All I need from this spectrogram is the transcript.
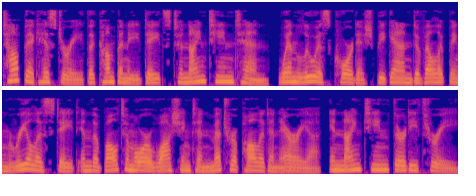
Topic history The company dates to 1910, when Louis Cordish began developing real estate in the Baltimore-Washington metropolitan area. In 1933,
